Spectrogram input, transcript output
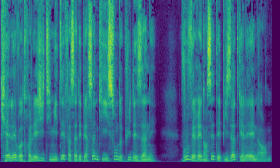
quelle est votre légitimité face à des personnes qui y sont depuis des années? Vous verrez dans cet épisode qu'elle est énorme.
